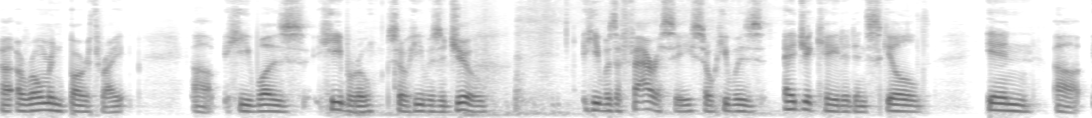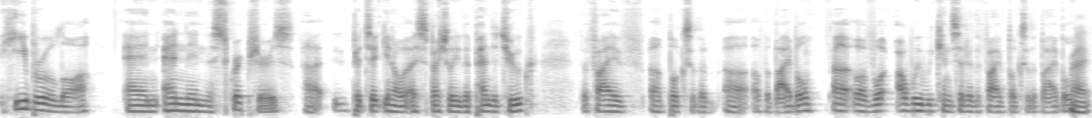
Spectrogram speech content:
uh, a Roman birthright. Uh, he was Hebrew, so he was a Jew. He was a Pharisee, so he was educated and skilled in uh, Hebrew law and and in the scriptures, uh, partic- you know, especially the Pentateuch, the five uh, books of the uh, of the Bible, uh, of what are we we consider the five books of the Bible, Right.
